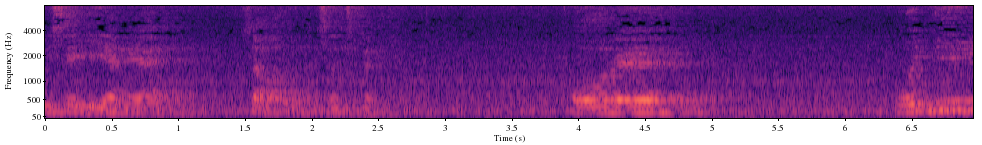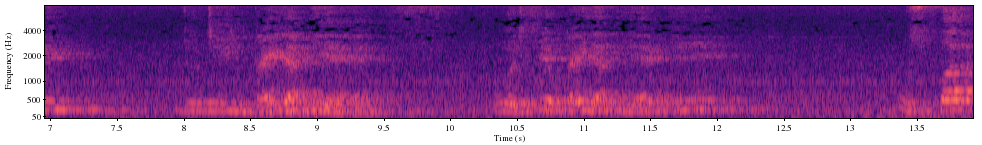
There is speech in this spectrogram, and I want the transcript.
विषय लिया गया है, सवालों की संस्कृति और कोई भी जो चीज़ उठाई जाती है, वो इसलिए उठाई जाती है कि उस पर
